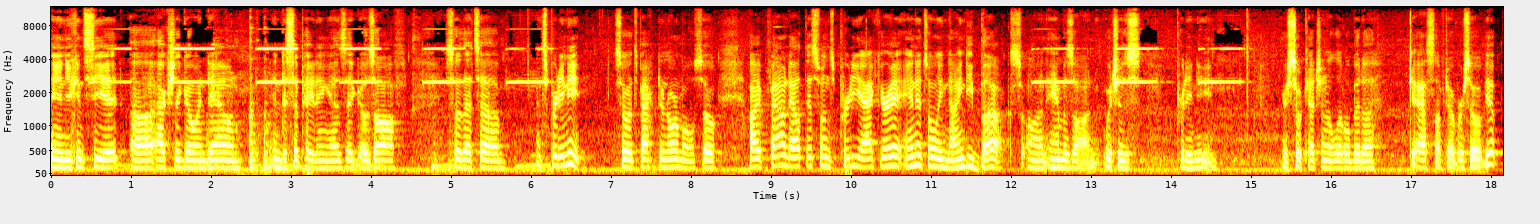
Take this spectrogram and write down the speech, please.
And you can see it uh, actually going down and dissipating as it goes off. So that's uh, that's pretty neat. So it's back to normal. So I found out this one's pretty accurate and it's only 90 bucks on Amazon, which is pretty neat. You're still catching a little bit of gas left over. So yep,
